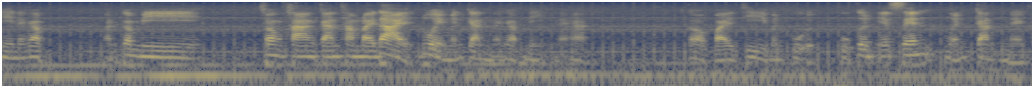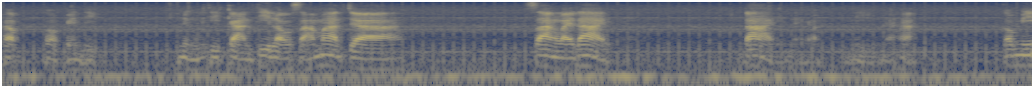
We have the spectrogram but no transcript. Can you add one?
นี่นะครับ มันก็มี ช่องทางการทำรายได้ด้วยเหมือนกันนะครับนี่นะฮะก็ไปที่มัน Google Adsense เหมือนกันนะครับ ก็เป็นอีกหนึ่งวิธีการที่เราสามารถจะสร้างรายได้ได้นะครับนี่นะฮะก็มี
